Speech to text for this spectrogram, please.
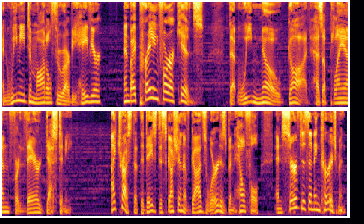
And we need to model through our behavior and by praying for our kids that we know God has a plan for their destiny. I trust that today's discussion of God's Word has been helpful and served as an encouragement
